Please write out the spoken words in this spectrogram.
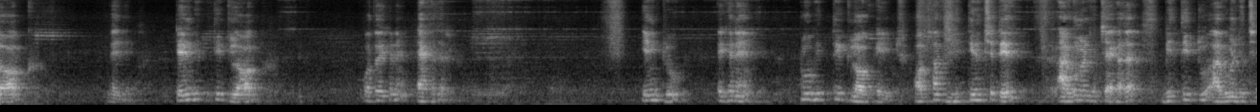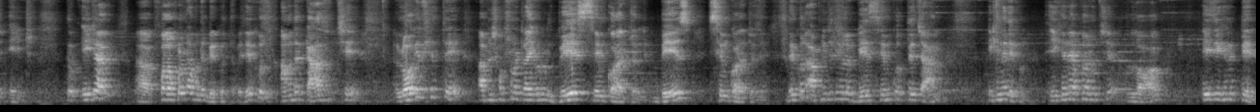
Log এই যে ten ভিত্তিক লগ কত এখানে? এক হাজার। ইন্টু এখানে টু ভিত্তিক লগ এইট অর্থাৎ ভিত্তি হচ্ছে টেন আর্গুমেন্ট হচ্ছে এক হাজার, ভিত্তি টু আর্গুমেন্ট হচ্ছে এইট তো এইটা ফলাফলটা আমাদের বের করতে হবে। দেখুন, আমাদের কাজ হচ্ছে লগের ক্ষেত্রে আপনি সবসময় ট্রাই করবেন বেস সেম করার জন্য বেস সেম করার জন্য। দেখুন, আপনি যদি হলো বেস সেম করতে চান এখানে দেখুন এইখানে আপনার হচ্ছে লগ এই যে এখানে টেন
